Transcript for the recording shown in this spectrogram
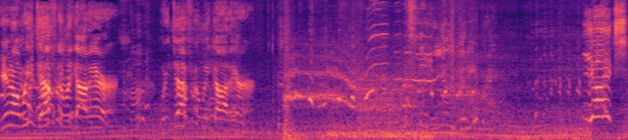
You know, we definitely got air. We definitely got air. It's still really good e-brake. Yikes!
